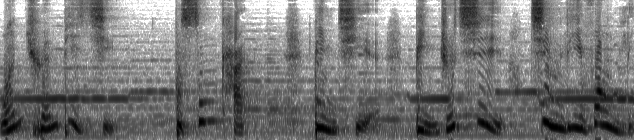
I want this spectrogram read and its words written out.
完全闭紧，不松开，并且屏着气尽力往里，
